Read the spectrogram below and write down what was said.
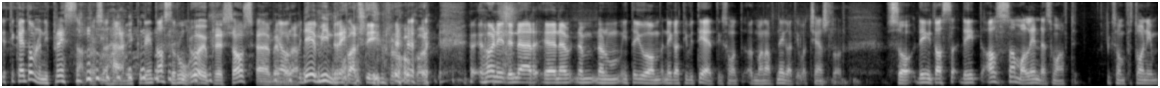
Jag tycker inte om när ni pressar mig så här mycket, det är inte alls roligt. Du har ju pressat oss här med Ja, våra det är min rätt. partifrågor. Hörni, den där, eh, när, när, när de intervjuar om negativitet, liksom att, att man har haft negativa känslor, så det är ju inte alls, det är inte alls samma länder som har haft, liksom, förstår ni,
